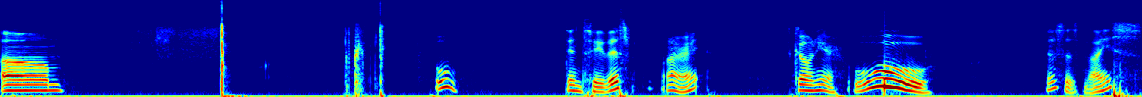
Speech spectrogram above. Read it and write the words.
Um. Ooh. Didn't see this. Alright. Let's go in here. Ooh. This is nice.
